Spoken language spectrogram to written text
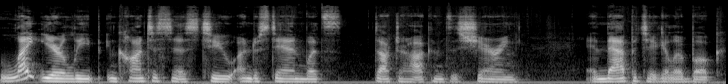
light year leap in consciousness to understand what Dr. Hawkins is sharing in that particular book.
